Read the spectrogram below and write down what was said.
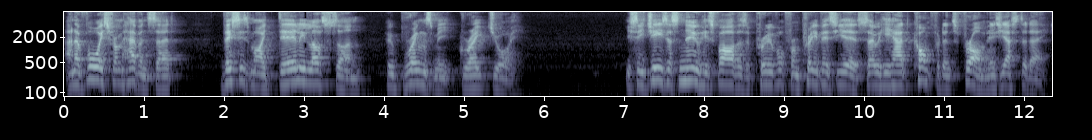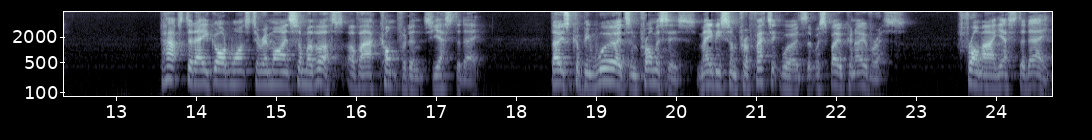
And a voice from heaven said, This is my dearly loved Son, who brings me great joy. You see, Jesus knew his Father's approval from previous years, so he had confidence from his yesterday. Perhaps today God wants to remind some of us of our confidence yesterday. Those could be words and promises, maybe some prophetic words that were spoken over us from our yesterday.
